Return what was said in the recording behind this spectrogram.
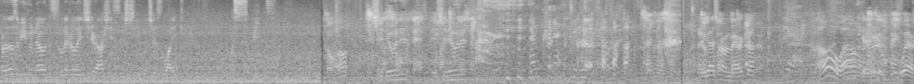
for those of you who know, this is literally chirashi sushi, which is like a sweet. Oh, is she doing it? Is she doing it? I'm connected. Are you guys from America? Oh wow. Okay. Where?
